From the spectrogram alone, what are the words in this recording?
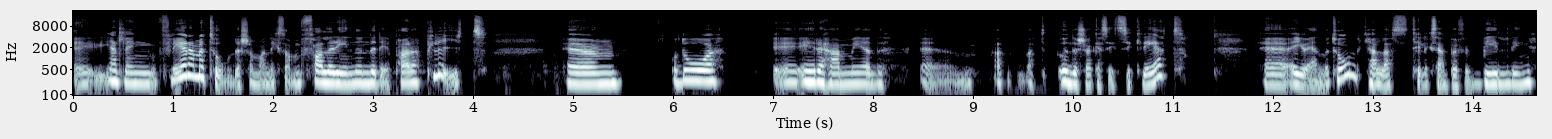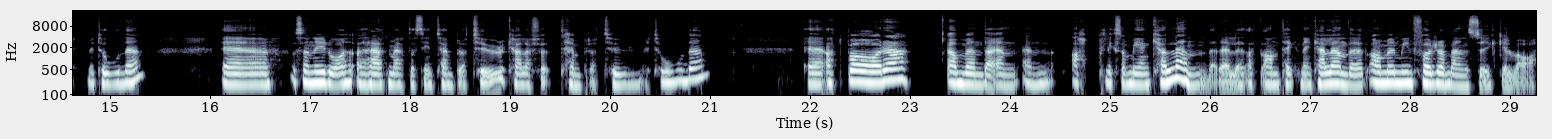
eh, egentligen flera metoder som man liksom faller in under det paraplyt. Um, och då eh, är det här med um, att, att, undersöka sitt sekret uh, är ju en metod, kallas till exempel för Billing-metoden. Eh, och sen är det då det här att mäta sin temperatur, kallas för temperaturmetoden. Eh, att bara använda en, en app liksom med en kalender eller att anteckna en kalender. Att ah, men min förra menscykel var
